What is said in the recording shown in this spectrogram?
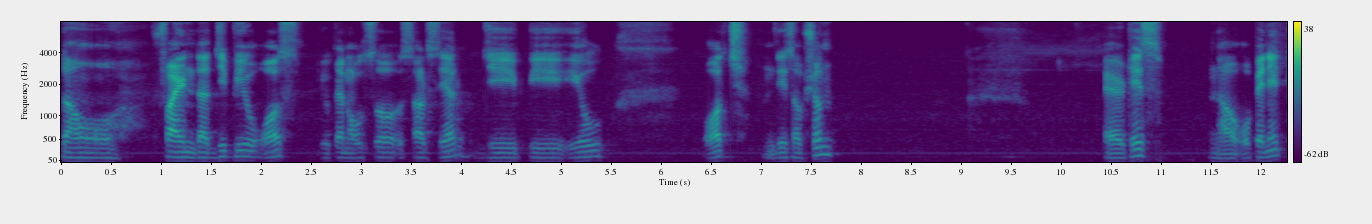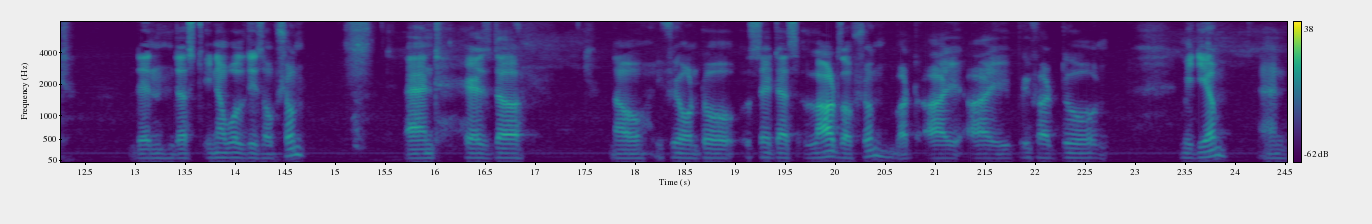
Now find the gpu OS you can also search here gpu watch this option. Here it is. Now open it then just enable this option. And here's the now if you want to set as large option but i i prefer to medium and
